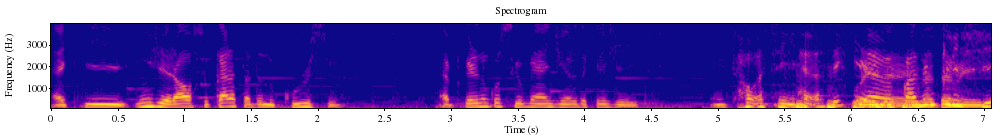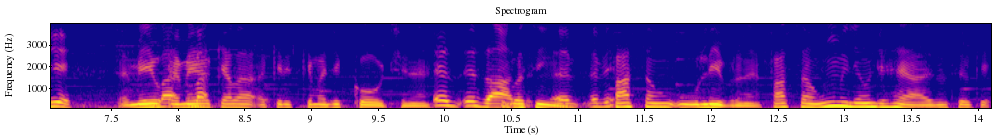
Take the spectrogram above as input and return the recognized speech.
é que, em geral, se o cara tá dando curso, é porque ele não conseguiu ganhar dinheiro daquele jeito. Então, assim, eu sei que é, é quase exatamente. um clichê. É meio, mas, é meio mas... aquela, aquele esquema de coach, né? É, exato. Tipo assim, é, é... faça um, o livro, né? Faça um milhão de reais, não sei o quê.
